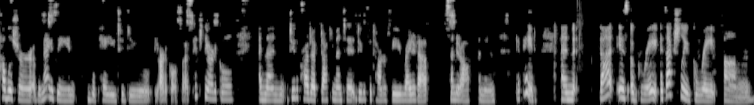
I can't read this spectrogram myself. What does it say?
publisher of the magazine will pay you to do the article. So I pitched the article and then do the project, document it, do the photography, write it up, send it off, and then get paid. And that is a great, it's actually a great, um,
